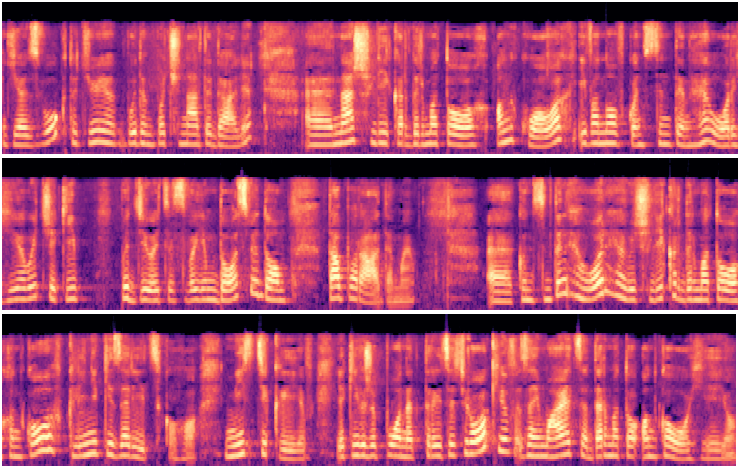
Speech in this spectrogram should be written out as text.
Є звук, тоді будемо починати далі. Е, Наш лікар-дерматолог-онколог Іванов Константин Георгійович, який поділиться своїм досвідом та порадами. Е, Константин Георгійович, лікар-дерматолог-онколог клініки Заріцького місті Київ, який вже понад 30 років займається дерматоонкологією.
